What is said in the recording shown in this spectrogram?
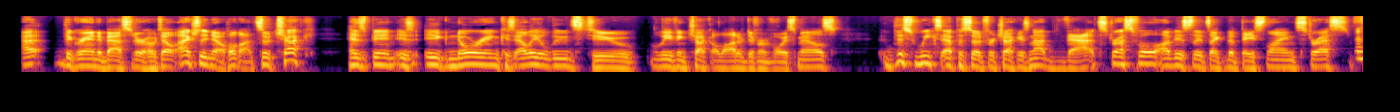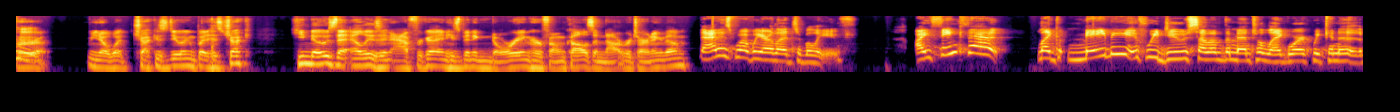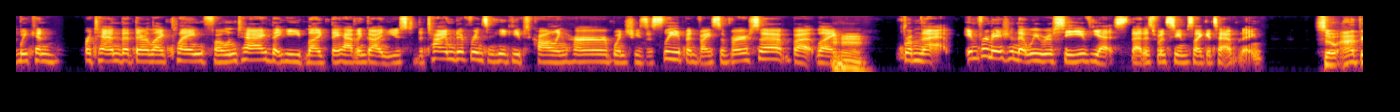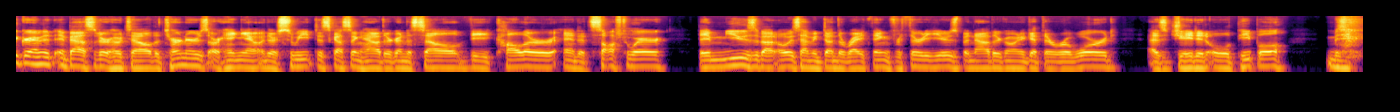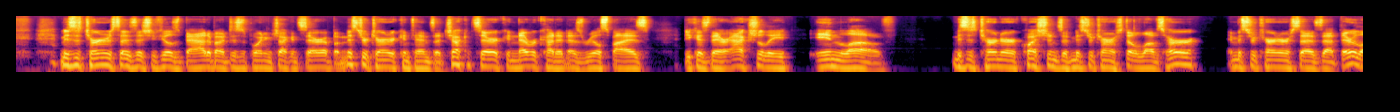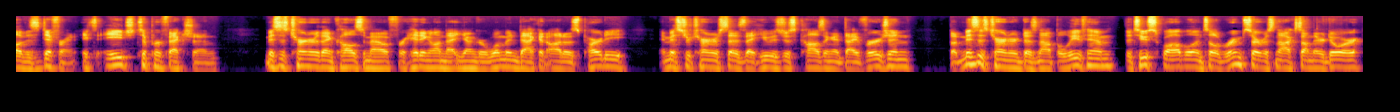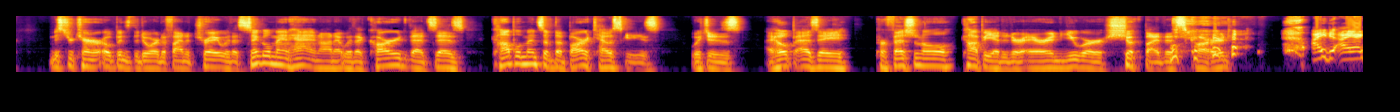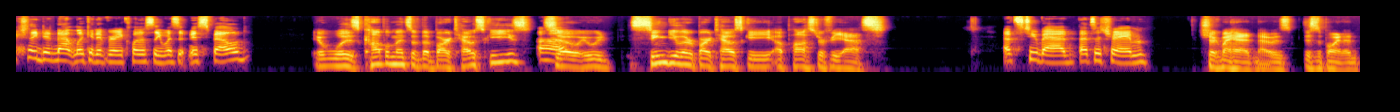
at the Grand Ambassador Hotel, actually, no, hold on. So Chuck has been is ignoring because Ellie alludes to leaving Chuck a lot of different voicemails. This week's episode for Chuck is not that stressful. Obviously, it's like the baseline stress for you know what Chuck is doing, but his Chuck he knows that Ellie is in Africa and he's been ignoring her phone calls and not returning them. That is what we are led to believe. I think that like maybe if we do some of the mental legwork, we can uh, we can pretend that they're like playing phone tag that he like they haven't gotten used to the time difference and he keeps calling her when she's asleep and vice versa, but like Mhm. from the information that we receive, yes, that is what seems like it's happening. So at the Grand Ambassador Hotel, the Turners are hanging out in their suite discussing how they're going to sell the collar and its software. They muse about always having done the right thing for 30 years, but now they're going to get their reward as jaded old people. Mrs. Turner says that she feels bad about disappointing Chuck and Sarah, but Mr. Turner contends that Chuck and Sarah can never cut it as real spies because they are actually in love. Mrs. Turner questions if Mr. Turner still loves her, and Mr. Turner says that their love is different. It's aged to perfection. Mrs. Turner then calls him out for hitting on that younger woman back at Otto's party, and Mr. Turner says that he was just causing a diversion, but Mrs. Turner does not believe him. The two squabble until room service knocks on their door. Mr. Turner opens the door to find a tray with a single Manhattan on it with a card that says compliments of the Bartowskis, which is, I hope, as a professional copy editor, Aaron, you were shook by this card. I, I actually did not look at it very closely. Was it misspelled? it was compliments of the Bartowskis. Uh-huh. So it would singular Bartowski apostrophe S. That's too bad. That's a shame. Shook my head. I was disappointed.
